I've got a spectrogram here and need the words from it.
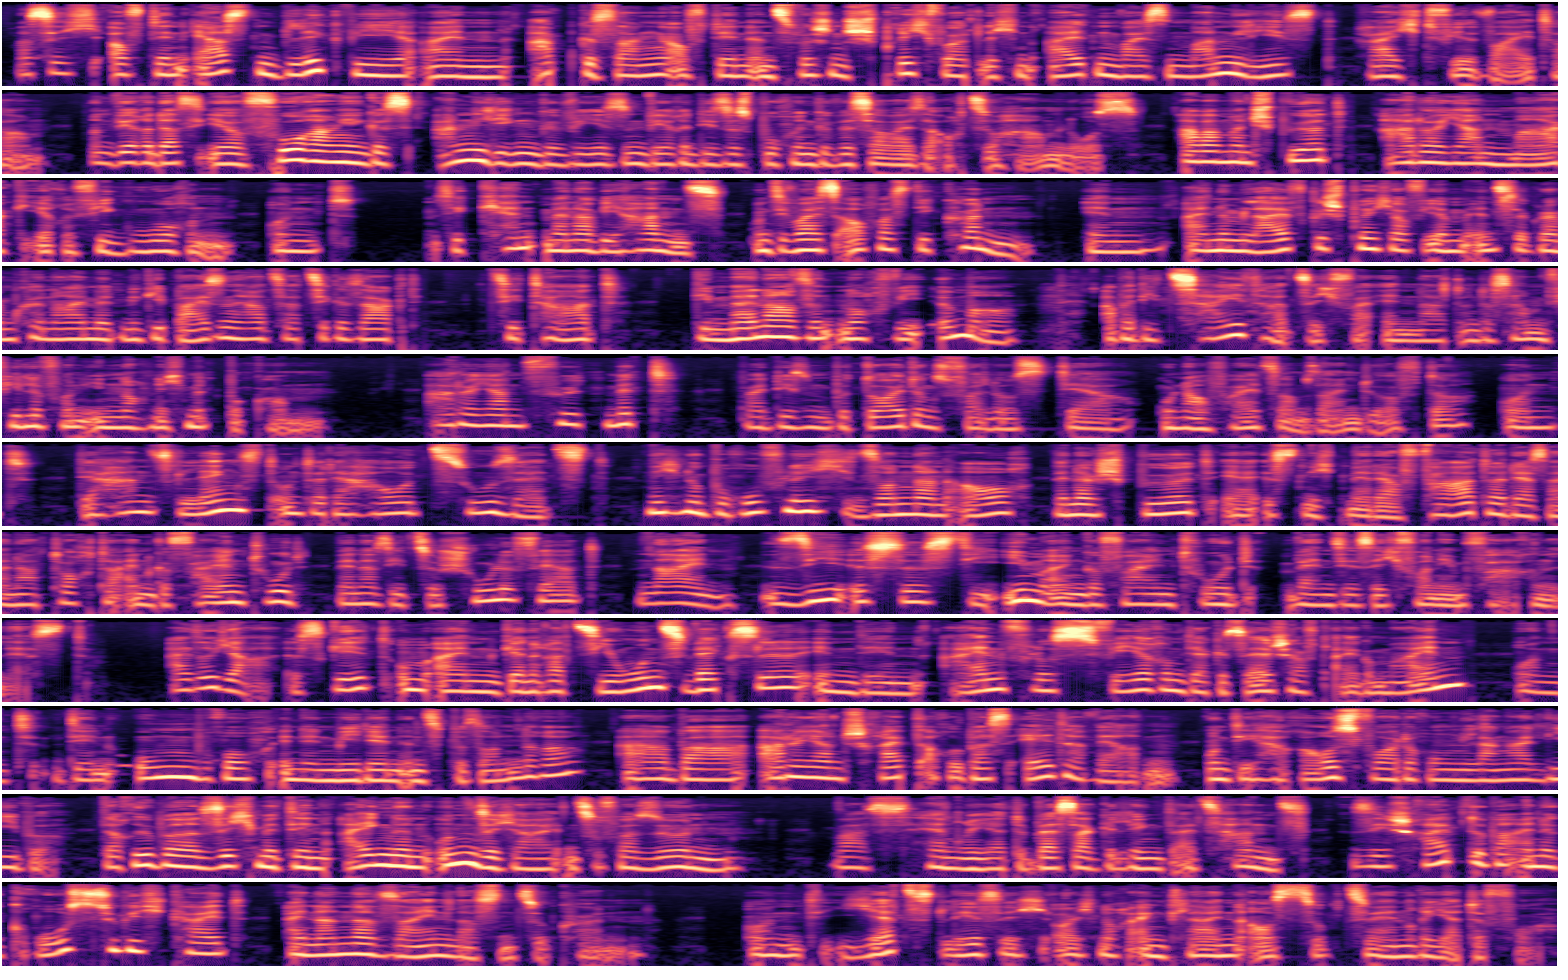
Was sich auf den ersten Blick wie ein Abgesang auf den inzwischen sprichwörtlichen alten weißen Mann liest, reicht viel weiter. Und wäre das ihr vorrangiges Anliegen gewesen, wäre dieses Buch in gewisser Weise auch zu harmlos. Aber man spürt, Adorjan mag ihre Figuren und sie kennt Männer wie Hans und sie weiß auch, was die können. In einem Live-Gespräch auf ihrem Instagram-Kanal mit Mickey Beisenherz hat sie gesagt, Zitat, die Männer sind noch wie immer, aber die Zeit hat sich verändert und das haben viele von ihnen noch nicht mitbekommen. Adrian fühlt mit bei diesem Bedeutungsverlust, der unaufhaltsam sein dürfte und der Hans längst unter der Haut zusetzt. Nicht nur beruflich, sondern auch, wenn er spürt, er ist nicht mehr der Vater, der seiner Tochter einen Gefallen tut, wenn er sie zur Schule fährt. Nein, sie ist es, die ihm einen Gefallen tut, wenn sie sich von ihm fahren lässt. Also ja, es geht um einen Generationswechsel in den Einflusssphären der Gesellschaft allgemein und den Umbruch in den Medien insbesondere. Aber Arian schreibt auch übers Älterwerden und die Herausforderungen langer Liebe. Darüber, sich mit den eigenen Unsicherheiten zu versöhnen, was Henriette besser gelingt als Hans. Sie schreibt über eine Großzügigkeit, einander sein lassen zu können. Und jetzt lese ich euch noch einen kleinen Auszug zu Henriette vor.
